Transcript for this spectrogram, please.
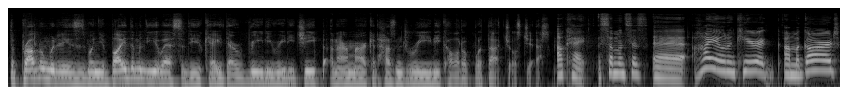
The problem with it is, is when you buy them in the US or the UK, they're really, really cheap, and our market hasn't really caught up with that just yet. Okay, someone says, uh, Hi, Eoin and Ciara. I'm a guard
